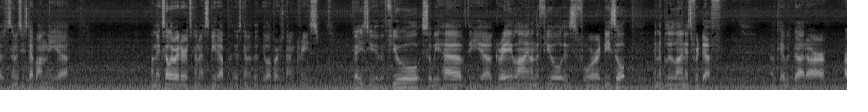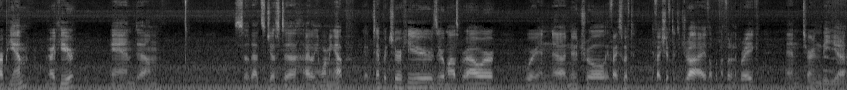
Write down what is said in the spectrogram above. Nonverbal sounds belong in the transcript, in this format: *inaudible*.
As soon as you step on the uh, on the accelerator, it's going to speed up. It's going the oil pressure is going to increase. Okay, you see the fuel. So we have the uh, gray line on the fuel is for diesel, and the blue line is for DEF. Okay, we've got our RPM right here, and um, so that's just uh, idling and warming up got temperature here, zero miles per hour. We're in uh, neutral. If I swift if I shift it to drive, I'll put my foot on the brake and turn the uh,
